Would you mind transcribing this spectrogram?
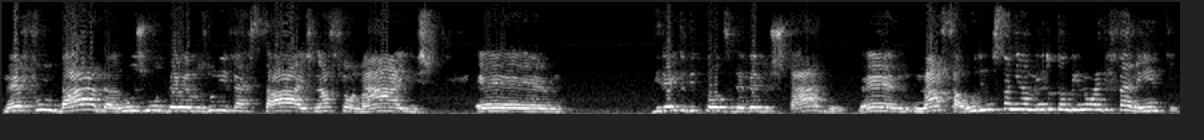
né, fundada nos modelos universais, nacionais, é, direito de todos dever do Estado, né, na saúde, e no saneamento também não é diferente,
